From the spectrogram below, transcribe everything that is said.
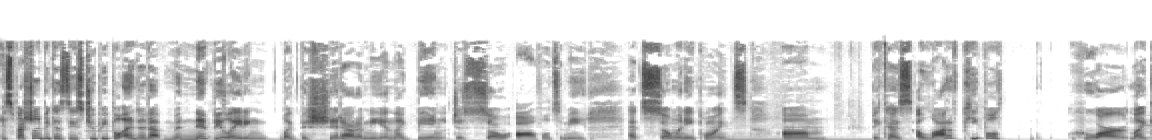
Especially because these two people ended up manipulating like the shit out of me and like being just so awful to me at so many points. Um because a lot of people who are like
